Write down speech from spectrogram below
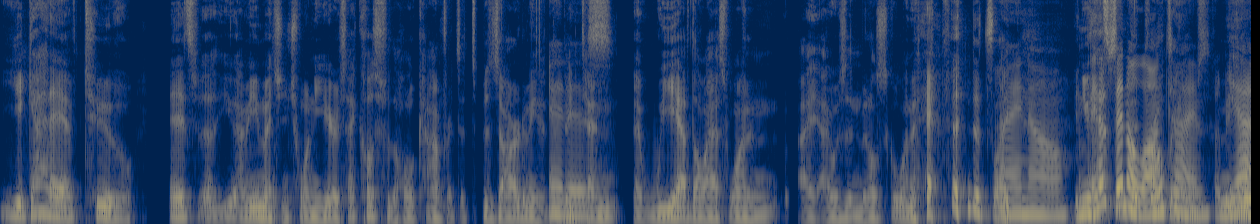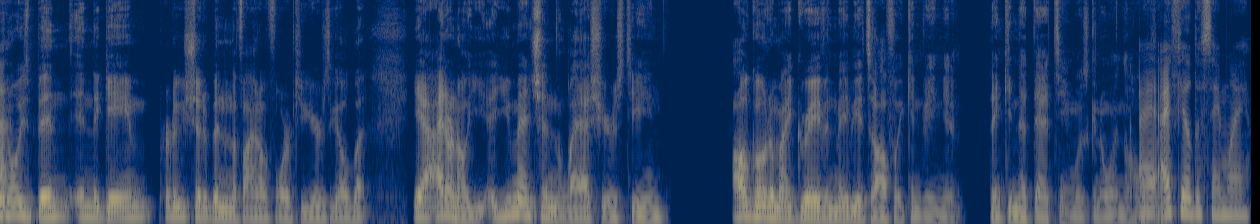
you got to have two. And it's, uh, you, I mean, you mentioned 20 years. That goes for the whole conference. It's bizarre to me that the It Big is. Ten, that we have the last one, and I, I was in middle school when it happened. It's like, I know. and you have it's some been a long programs. time. I mean, yeah. always been in the game. Purdue should have been in the Final Four two years ago. But yeah, I don't know. You, you mentioned last year's team. I'll go to my grave, and maybe it's awfully convenient thinking that that team was going to win the whole thing. I, I feel the same way.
